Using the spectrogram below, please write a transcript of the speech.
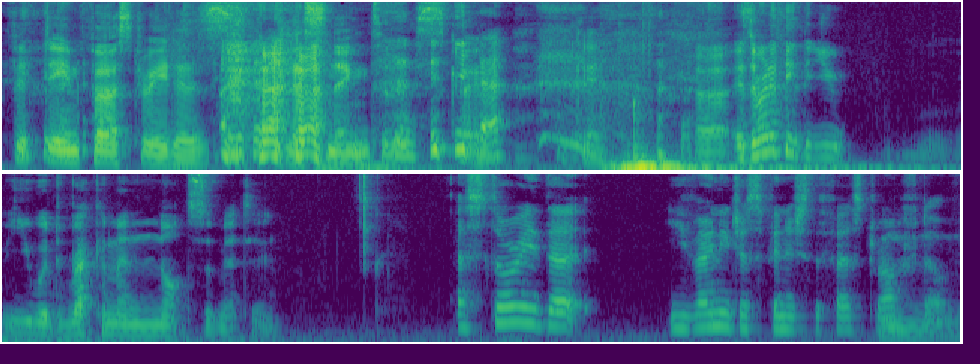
15 first readers listening to this. Great. Yeah. Okay. Uh, is there anything that you you would recommend not submitting? a story that you've only just finished the first draft of, Yeah,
